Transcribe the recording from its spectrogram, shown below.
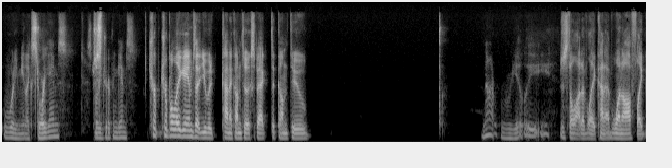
What do you mean, like story games, story driven games? Tri- AAA games that you would kind of come to expect to come to. Not really. Just a lot of like kind of one off like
